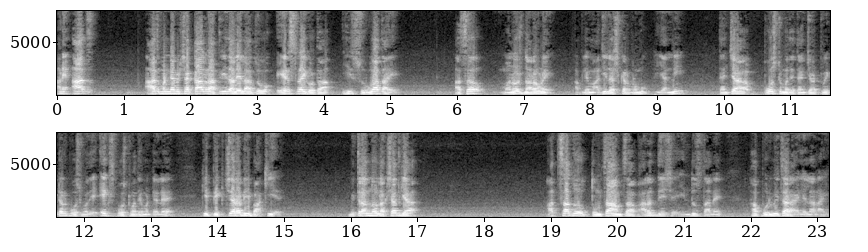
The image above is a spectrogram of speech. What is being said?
आणि आज आज म्हणण्यापेक्षा काल रात्री झालेला जो एअर स्ट्राईक होता ही सुरुवात आहे असं मनोज नरवणे आपले माजी लष्कर प्रमुख यांनी त्यांच्या पोस्टमध्ये त्यांच्या ट्विटर पोस्टमध्ये एक्स पोस्टमध्ये म्हटलेलं आहे की पिक्चर अभी बाकी आहे. मित्रांनो लक्षात घ्या आजचा जो तुमचा आमचा भारत देश आहे हिंदुस्थान आहे हा पूर्वीचा राहिलेला नाही.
